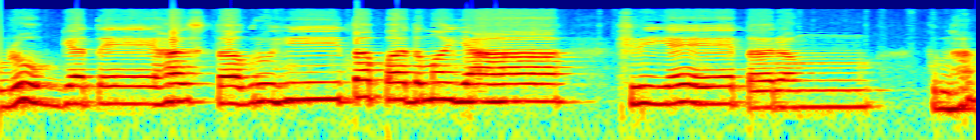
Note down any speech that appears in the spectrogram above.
मृग्यते हस्तगृहीतपद्मया। श्रियेतरम् पुनः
